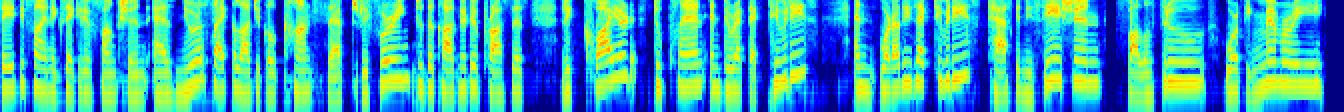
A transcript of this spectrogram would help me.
they define executive function as neuropsychological concept referring to the cognitive process required to plan and direct activities. And what are these activities? Task initiation, follow through, working memory,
